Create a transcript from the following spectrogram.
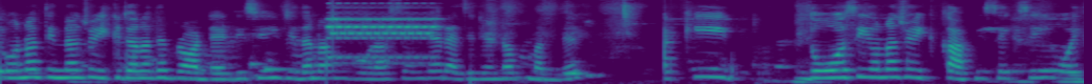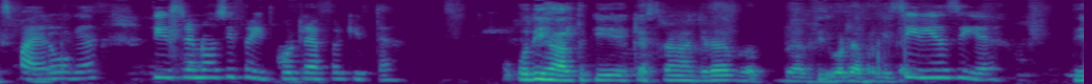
ਉਹਨਾਂ ਤਿੰਨਾਂ ਚੋਂ ਇੱਕ ਜਣਾ ਤੇ ਬ੍ਰੌਡ ਡੈਡ ਸੀ ਜਿਹਦਾ ਨਾਮ ਗੋਰਾ ਸਿੰਘ ਹੈ ਰੈਜ਼ੀਡੈਂਟ ਆਫ ਮੰਦਿਰ। ਬਾਕੀ ਦੋ ਸੀ ਉਹਨਾਂ ਚੋਂ ਇੱਕ ਕਾਫੀ ਸਿਕ ਸੀ ਉਹ ਐਕਸਪਾਇਰ ਹੋ ਗਿਆ। ਤੀਸਰੇ ਨੂੰ ਅਸੀਂ ਫਰੀਦਕੋਟ ਰੈਫਰ ਕੀਤਾ। ਉਹਦੀ ਹਾਲਤ ਕੀ ਕਿਸ ਤਰ੍ਹਾਂ ਜਿਹੜਾ ਫਰੀਦਕੋਟ ਰੈਫਰ ਕੀਤਾ? ਸੀਰੀਅਸ ਹੀ ਹੈ। ਤੇ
